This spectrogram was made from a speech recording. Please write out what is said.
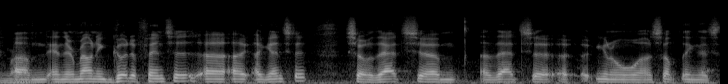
Right. um, and they're mounting good offenses uh, uh, against it. So that's um, uh, that's uh, uh, you know uh, something that's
